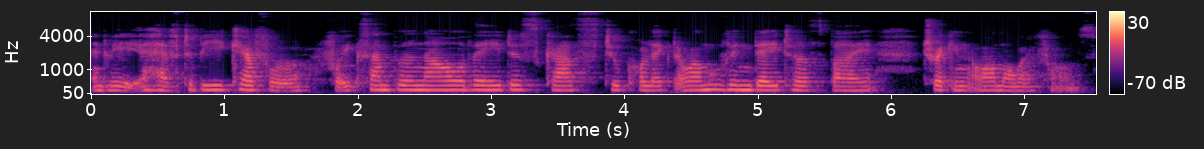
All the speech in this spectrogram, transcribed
And we have to be careful. For example, now they discuss to collect our moving data by tracking our mobile phones.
